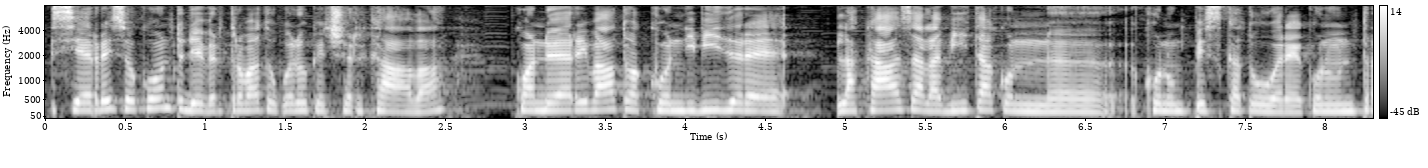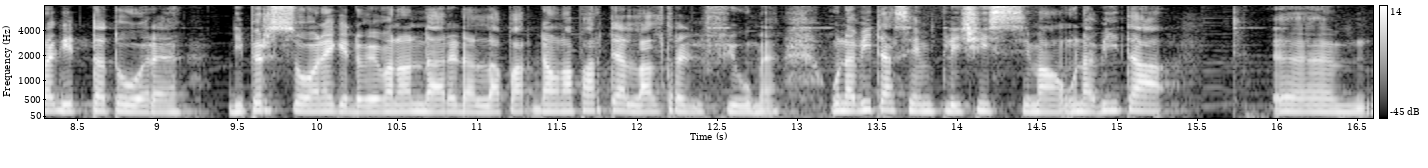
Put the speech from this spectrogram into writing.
si è reso conto di aver trovato quello che cercava quando è arrivato a condividere la casa, la vita con, eh, con un pescatore, con un traghettatore di persone che dovevano andare dalla par- da una parte all'altra del fiume. Una vita semplicissima, una vita ehm,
